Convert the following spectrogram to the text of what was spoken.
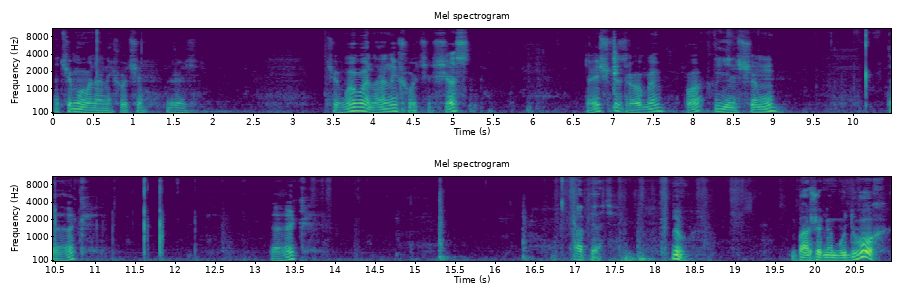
А чому вона не хоче, друзі? Чому вона не хоче? Зараз трішки зробимо по-іншому. Так. Так. Опять. Ну, бажаному двох.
